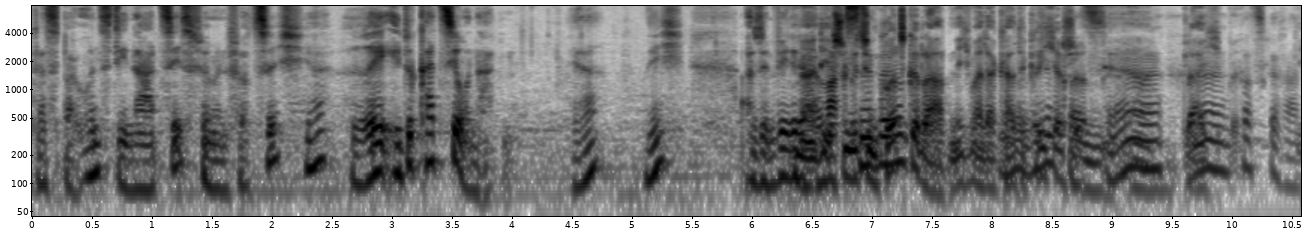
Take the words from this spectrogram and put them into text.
dass bei uns die Nazis 45 ja, Reedukation hatten. Ja, nicht? Also im Wege Ja, der die ist ein bisschen kurz geraten, nicht? Weil der kalte Krieg ja schon ja, gleich. ja, kurz geraten.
